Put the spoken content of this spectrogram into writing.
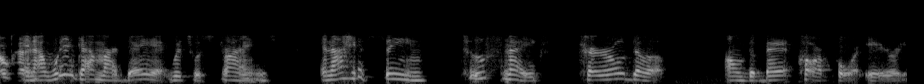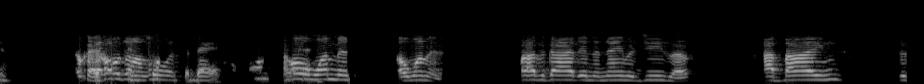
Okay. And I went and got my dad, which was strange, and I had seen two snakes curled up on the back carport area, okay, hold on. towards the back. Hold Okay. one minute. Oh, one minute. Father God, in the name of Jesus, I bind the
